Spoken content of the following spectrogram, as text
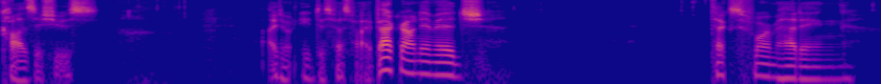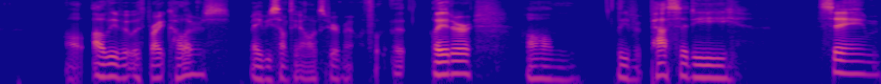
cause issues. I don't need to specify a background image. Text formatting. I'll, I'll leave it with bright colors. Maybe something I'll experiment with later. Um, leave opacity same.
